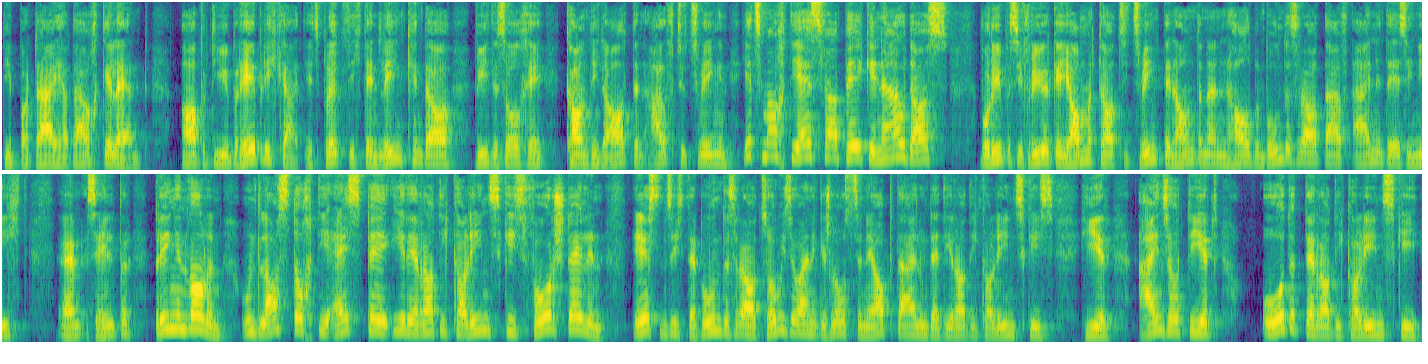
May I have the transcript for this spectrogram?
Die Partei hat auch gelernt. Aber die Überheblichkeit, jetzt plötzlich den Linken da wieder solche Kandidaten aufzuzwingen, jetzt macht die SVP genau das, worüber sie früher gejammert hat. Sie zwingt den anderen einen halben Bundesrat auf, einen, der sie nicht ähm, selber bringen wollen. Und lasst doch die SP ihre Radikalinskis vorstellen. Erstens ist der Bundesrat sowieso eine geschlossene Abteilung, der die Radikalinskis hier einsortiert oder der Radikalinski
